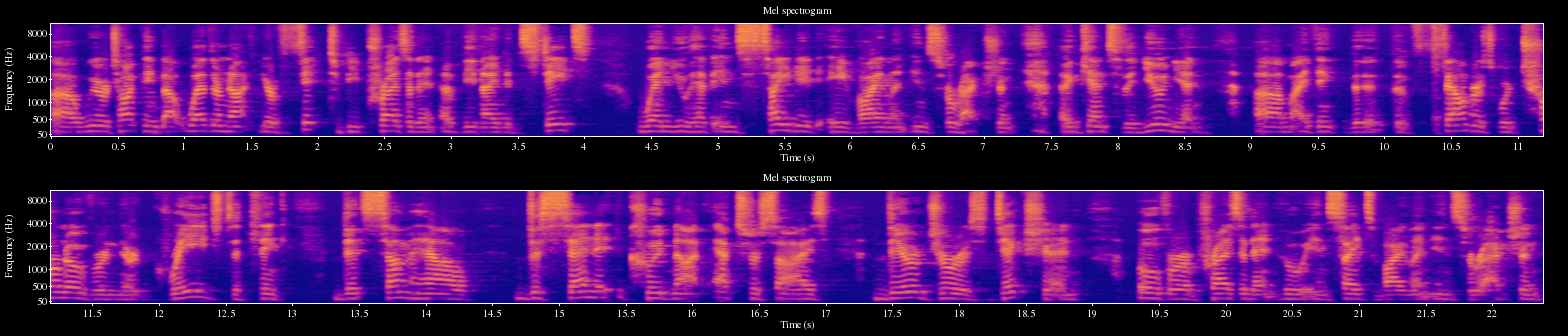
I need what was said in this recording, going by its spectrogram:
Uh, we were talking about whether or not you're fit to be president of the United States when you have incited a violent insurrection against the union. Um, I think the, the founders would turn over in their graves to think that somehow the Senate could not exercise their jurisdiction over a president who incites violent insurrection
